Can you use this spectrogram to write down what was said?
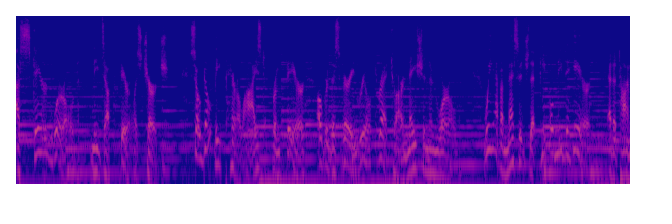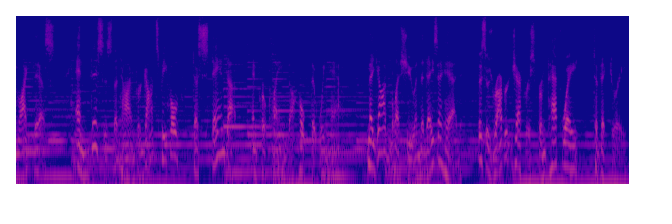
A scared world needs a fearless church. So don't be paralyzed from fear over this very real threat to our nation and world. We have a message that people need to hear at a time like this. And this is the time for God's people to stand up and proclaim the hope that we have. May God bless you in the days ahead. This is Robert Jeffress from Pathway to Victory.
